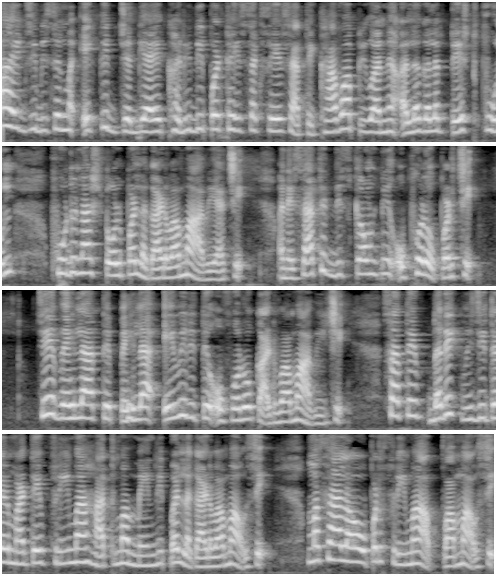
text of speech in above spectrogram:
આ એક્ઝિબિશનમાં એક જ જગ્યાએ ખરીદી પણ થઈ શકશે, સાથે ખાવા પીવાને અલગ અલગ ટેસ્ટફુલ ફૂડના સ્ટોલ પણ લગાડવામાં આવ્યા છે અને સાથે ડિસ્કાઉન્ટની ઓફરો પણ છે. જે વહેલા તે પહેલા એવી રીતે ઓફરો કાઢવામાં આવી છે. સાથે દરેક વિઝિટર માટે ફ્રીમાં હાથમાં મહેંદી પણ લગાડવામાં આવશે. મસાલાઓ પણ ફ્રીમાં આપવામાં આવશે.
